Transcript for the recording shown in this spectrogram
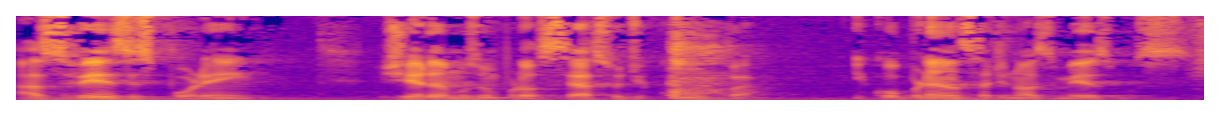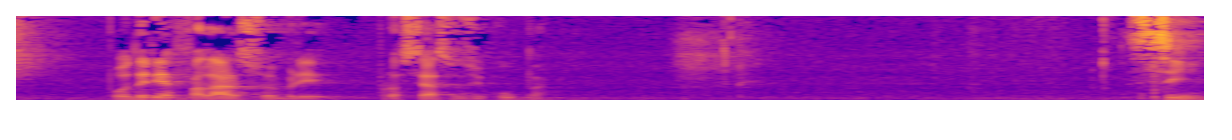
Às vezes, porém, geramos um processo de culpa e cobrança de nós mesmos. Poderia falar sobre processos de culpa? Sim.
